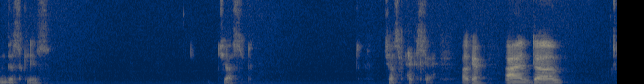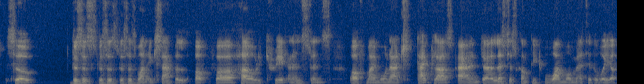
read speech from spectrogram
in this case just just there okay? And um, so this is this is this is one example of uh, how to create an instance of my monads type class. And uh, let's just complete one more method over here.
